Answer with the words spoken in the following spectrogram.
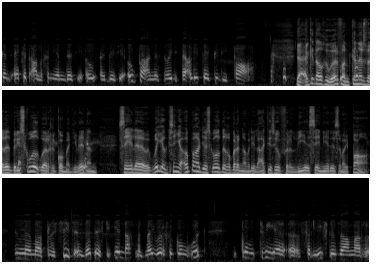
kind ek het aangeneem dis die ou eh, dis die oupa en is nooit al die tyd toe die pa. ja, ek het al gehoor van kinders wat dit by die skool oorgekom het, jy weet dan sê hulle, "Hoe jy sien jou oupa het jou skool toe gebring, maar die laaste so verleë sê nee, dis my pa." Nee, maar presies en dit is die eendag met my oorgekom ook. Kom twee uh, verliefdes aan maar uh,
